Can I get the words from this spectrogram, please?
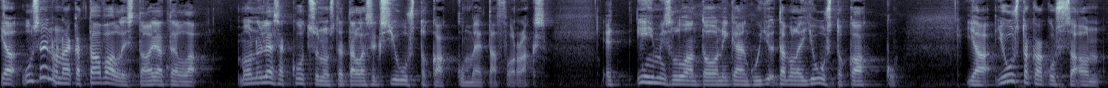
Ja usein on aika tavallista ajatella, mä oon yleensä kutsunut sitä tällaiseksi juustokakkumetaforaksi, että ihmisluonto on ikään kuin tämmöinen juustokakku. Ja juustokakussa on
